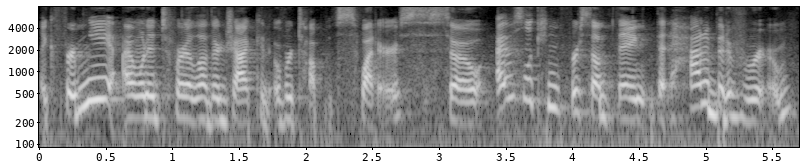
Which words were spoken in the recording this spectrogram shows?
Like for me, I wanted to wear a leather jacket over top of sweaters, so I was looking for something that had a bit of room.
